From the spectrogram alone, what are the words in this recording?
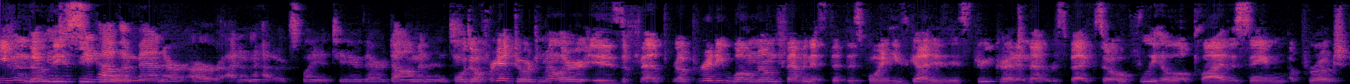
even though you can these just see how the men are, are I don't know how to explain it to you. They're dominant. Well, don't forget, George Miller is a, fe- a pretty well known feminist at this point. He's got his, his street cred in that respect. So hopefully he'll apply the same approach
